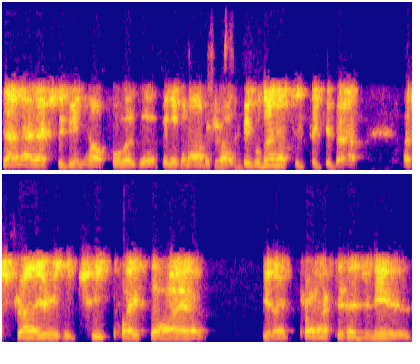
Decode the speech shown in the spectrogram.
that had actually been helpful as a bit of an arbitrage. People don't often think about Australia as a cheap place to hire, you know, product engineers.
